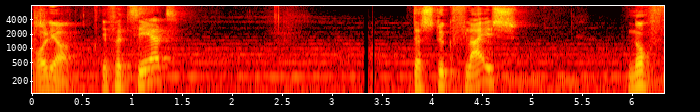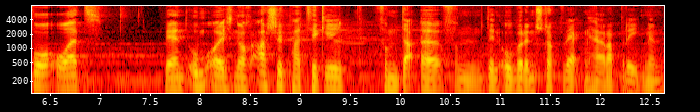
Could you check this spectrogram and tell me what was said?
Jawohl, ja. Ihr verzehrt das Stück Fleisch noch vor Ort, während um euch noch Aschepartikel vom da äh, von den oberen Stockwerken herabregnen.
